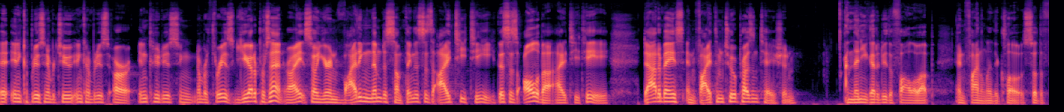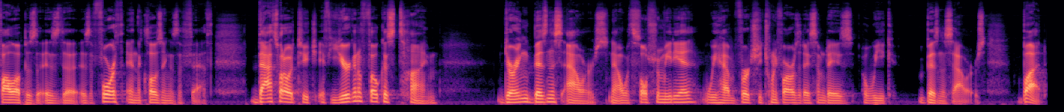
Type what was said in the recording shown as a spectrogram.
income producing number two. Income producing or income producing number three is you got to present, right? So you're inviting them to something. This is ITT. This is all about ITT database. Invite them to a presentation and then you got to do the follow up and finally the close. So the follow up is the, is the is the fourth, and the closing is the fifth. That's what I would teach. If you're going to focus time during business hours, now with social media, we have virtually 24 hours a day, some days a week, business hours. But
